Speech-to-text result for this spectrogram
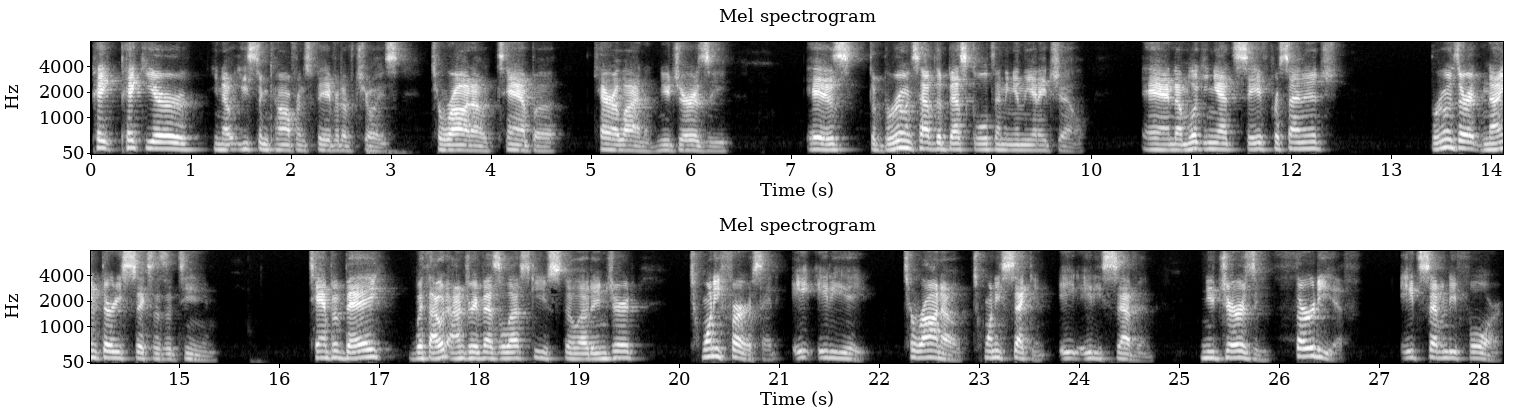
pick pick your you know Eastern Conference favorite of choice, Toronto, Tampa, Carolina, New Jersey, is the Bruins have the best goaltending in the NHL. And I'm looking at save percentage. Bruins are at 936 as a team. Tampa Bay, without Andrei Vasilevskiy, who's still out injured, 21st at 888. Toronto, 22nd, 887. New Jersey, 30th, 874.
